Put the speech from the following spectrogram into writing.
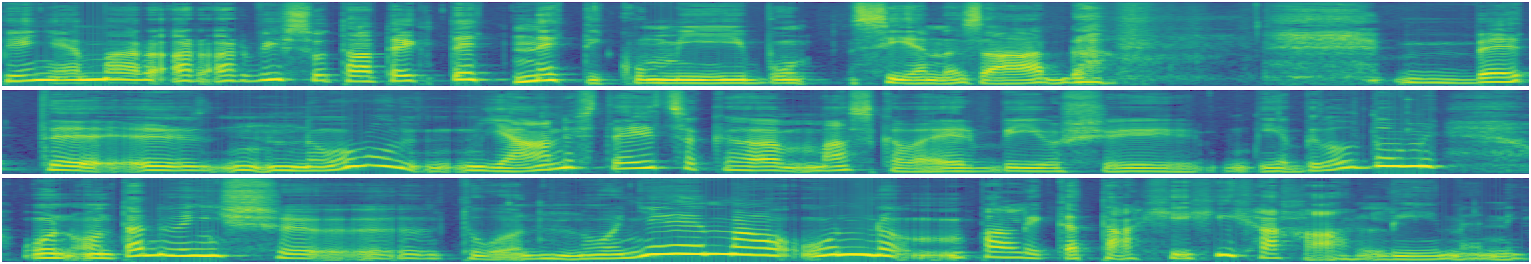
pieņēma ar, ar, ar visu tā teikt netikumību sienas ārdā. Bet nu, Jānis teica, ka Maskavā ir bijuši iebildumi, un, un tad viņš to noņēma un palika tā hihihaha līmenī.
